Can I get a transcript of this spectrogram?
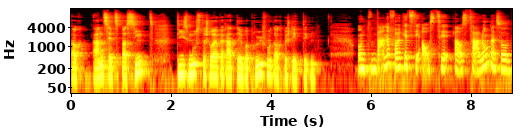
auch ansetzbar sind, dies muss der Steuerberater überprüfen und auch bestätigen. Und wann erfolgt jetzt die Auszahlung? Also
